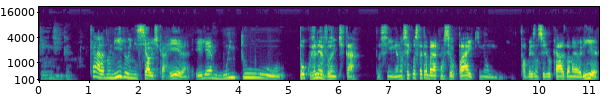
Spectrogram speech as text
Quem indica. Cara, no nível inicial de carreira, ele é muito pouco relevante, tá? Então, assim, a não ser que você vai trabalhar com seu pai, que não, talvez não seja o caso da maioria,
